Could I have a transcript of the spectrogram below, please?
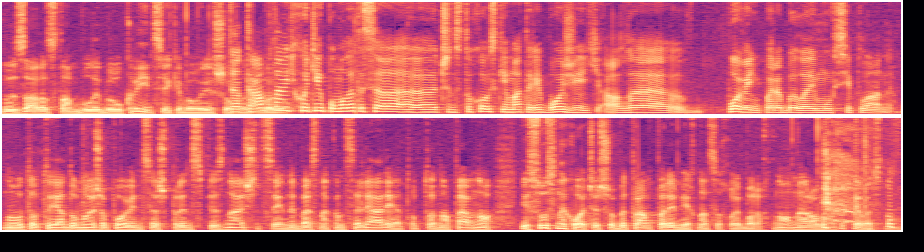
би зараз там були б українці, які б Та вирішували. Трамп навіть хотів помолитися е, Ченстоховській матері Божій, але повінь перебила йому всі плани. Ну тобто, я думаю, що повінь це ж в принципі знаєш, що це і небесна канцелярія. Тобто, напевно, Ісус не хоче, щоб Трамп переміг на цих виборах. Ну, ми робимо такий висновок.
